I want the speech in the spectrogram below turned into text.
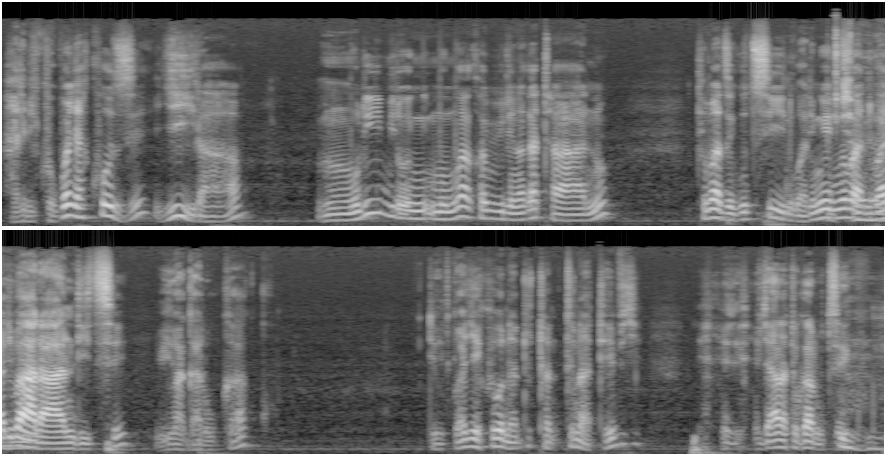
hari ibikorwa yakoze yiraba muri mu mwaka wa bibiri na gatanu tumaze gutsindwa rimwe rimwe abantu bari baranditse bibagaruka ko twagiye kubona tunatebye byaratugarutseko mm-hmm.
